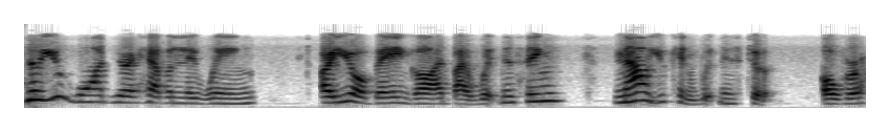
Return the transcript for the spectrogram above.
Do you want your heavenly wings? Are you obeying God by witnessing? Now you can witness to over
